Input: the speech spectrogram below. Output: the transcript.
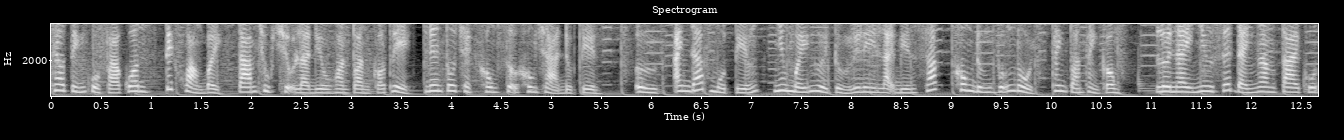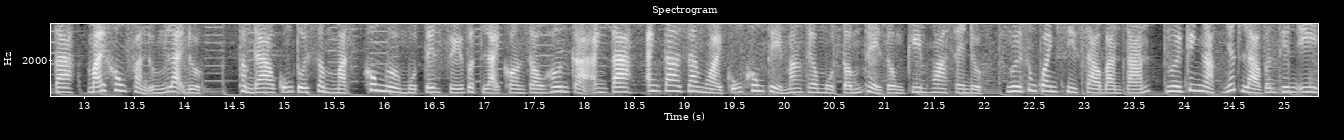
theo tính của phá quân, tích khoảng 7, 80 triệu là điều hoàn toàn có thể, nên Tô Trạch không sợ không trả được tiền. Ừ, anh đáp một tiếng, nhưng mấy người tưởng Lily lại biến sắc, không đứng vững nổi, thanh toán thành công. Lời này như xét đánh ngang tai cô ta, mãi không phản ứng lại được. Thẩm Đào cũng tối sầm mặt, không ngờ một tên phế vật lại còn giàu hơn cả anh ta, anh ta ra ngoài cũng không thể mang theo một tấm thẻ rồng kim hoa sen được. Người xung quanh xì xào bàn tán, người kinh ngạc nhất là Vân Thiên Y,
